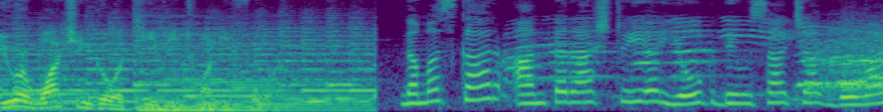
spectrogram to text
You are watching Goa TV twenty four नमस्कार आंतरराष्ट्रीय योग दिवसाच्या गोवा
